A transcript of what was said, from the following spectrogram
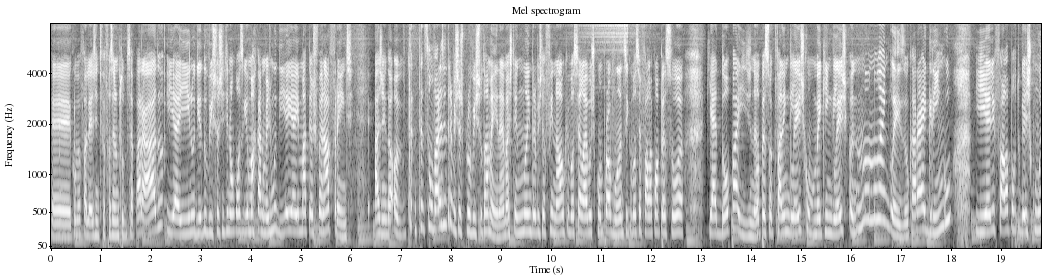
é, como eu falei, a gente foi fazendo tudo separado, e aí no dia do visto a gente não conseguiu marcar no mesmo dia, e aí Matheus foi na frente. Agenda. Ó, são várias entrevistas pro visto também, né? Mas tem uma entrevista final que você leva os comprovantes e que você fala com uma pessoa que é do país, né? Uma pessoa que fala inglês, com meio que inglês. Não, não é inglês, o cara é gringo e ele fala português com um,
